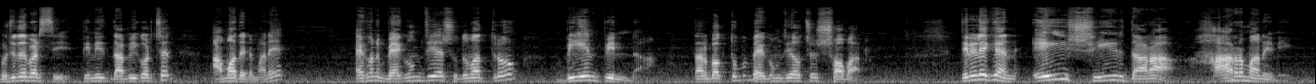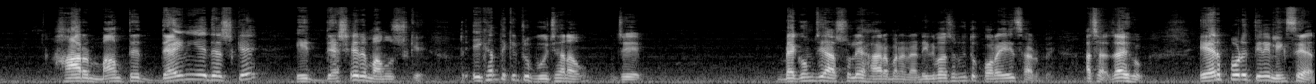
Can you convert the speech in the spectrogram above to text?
বুঝতে পারছি, তিনি দাবি করছেন আমাদের মানে এখন বেগম জিয়া শুধুমাত্র বিএনপির না, তার বক্তব্য বেগম জিয়া হচ্ছে সবার। তিনি লেখেন, এই শির দ্বারা হার মানেনি। হার মানতে দেয়নি এ দেশকে এই দেশের মানুষকে। তো এখান থেকে একটু বুঝে নাও যে বেগম যে আসলে হার মানে না, নির্বাচন কিন্তু করাই ছাড়বে। আচ্ছা যাই হোক, এরপরে তিনি লিখছেন,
